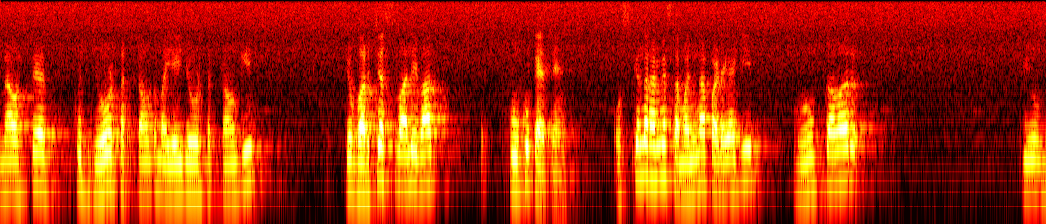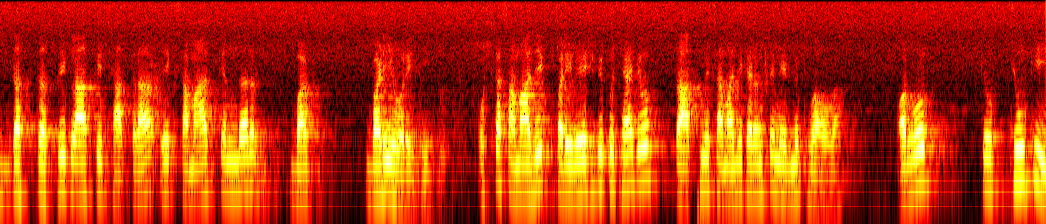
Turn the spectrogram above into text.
मैं उस पर कुछ जोड़ सकता हूँ तो मैं यही जोड़ सकता हूँ कि जो वर्चस्व वाली बात फूको कहते हैं। उसके अंदर हमें समझना पड़ेगा कि रूप कवर कि दस, दसवीं क्लास की छात्रा एक समाज के अंदर बड़ी हो रही थी। उसका सामाजिक परिवेश भी कुछ है जो प्राथमिक सामाजिकरण से निर्मित हुआ होगा। और वो क्यों, क्योंकि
